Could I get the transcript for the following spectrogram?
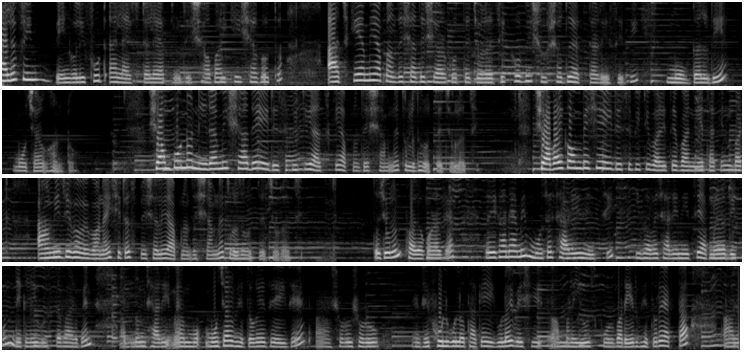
Hello friend, Bengali food and লাইফস্টাইলে আপনাদের সবাইকে স্বাগত। আজকে আমি আপনাদের সাথে শেয়ার করতে চলেছি খুবই সুস্বাদু একটা রেসিপি মুগ ডাল দিয়ে মোচার ঘন্ট। সম্পূর্ণ নিরামিষ স্বাদে এই রেসিপিটি আজকে আপনাদের সামনে তুলে ধরতে চলেছি। সবাই কম বেশি এই রেসিপিটি বাড়িতে বানিয়ে থাকেন, বাট আমি যেভাবে বানাই সেটা স্পেশালি আপনাদের সামনে তুলে ধরতে চলেছি। তো চলুন ফলো করা যাক। তো এখানে আমি মোচা ছাড়িয়ে নিচ্ছি। কীভাবে ছাড়িয়ে নিচ্ছি আপনারা দেখুন, দেখলেই বুঝতে পারবেন। একদম ছাড়ি মোচার ভেতরে যে এই যে সরু সরু যে ফুলগুলো থাকে এইগুলোই বেশি মানে ইউজ করব। আর এর ভেতরে একটা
